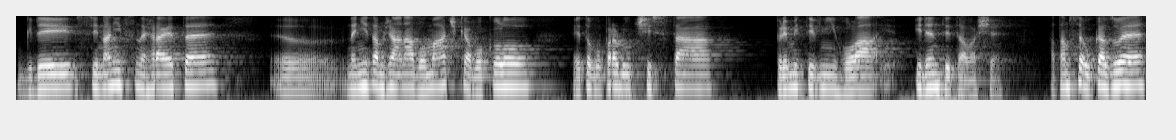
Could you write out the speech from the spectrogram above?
kdy si na nic nehrajete, není tam žádná vomáčka okolo, je to opravdu čistá, primitivní, holá identita vaše. A tam se ukazuje,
